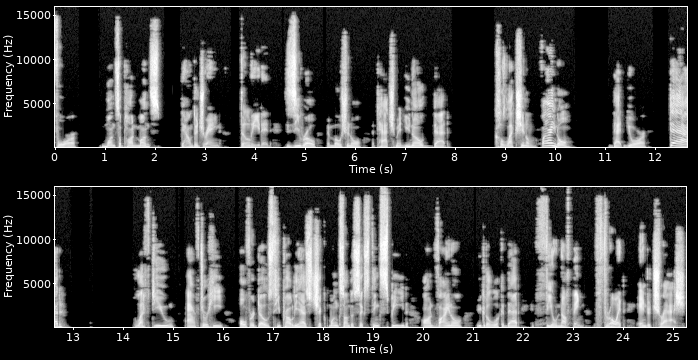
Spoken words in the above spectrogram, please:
for months upon months? Down the drain. Deleted. Zero emotional attachment. You know that collection of vinyl that your dad left you after he overdosed. He probably has Chickmunks on the 16th speed on vinyl. You're gonna look at that and feel nothing. Throw it in the trash.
